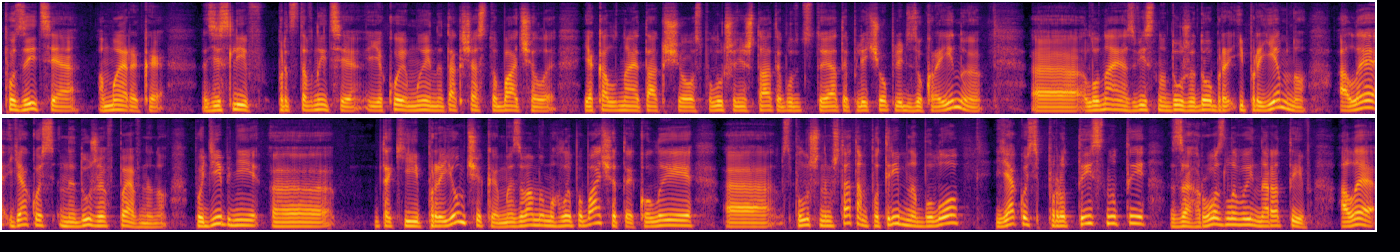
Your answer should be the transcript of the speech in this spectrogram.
позиція Америки зі слів представниці, якої ми не так часто бачили, яка лунає так, що Сполучені Штати будуть стояти пліч-опліч з Україною. Е, лунає, звісно, дуже добре і приємно, але якось не дуже впевнено. Подібні. Е, Такі прийомчики ми з вами могли побачити, коли е, Сполученим Штатам потрібно було якось протиснути загрозливий наратив. Але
